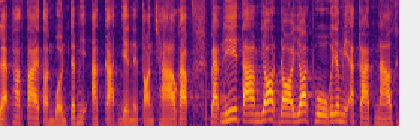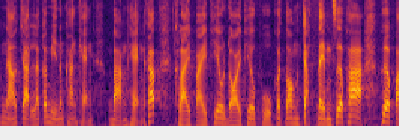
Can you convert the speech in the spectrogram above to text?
และภาคใต้ตอนบนจะมีอากาศเย็นในตอนเช้าครับแบบนี้ตามยอดดอยยอดภูก็ยังมีอากาศหนาวถึงหนาวจัดแล้วก็มีน้ำค้างแข็งบางแห่งนะครับใครไปเที่ยวดอยเที่ยวภูก็ต้องจัดเต็มเสื้อผ้าเพื่อไป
